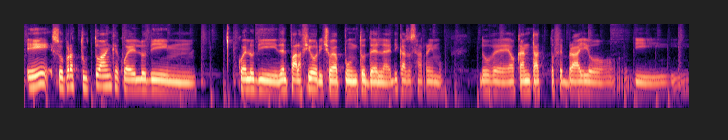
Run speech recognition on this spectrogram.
e soprattutto anche quello, di, mm, quello di, del Palafiori, cioè appunto del, di Casa Sanremo, dove ho cantato febbraio di,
